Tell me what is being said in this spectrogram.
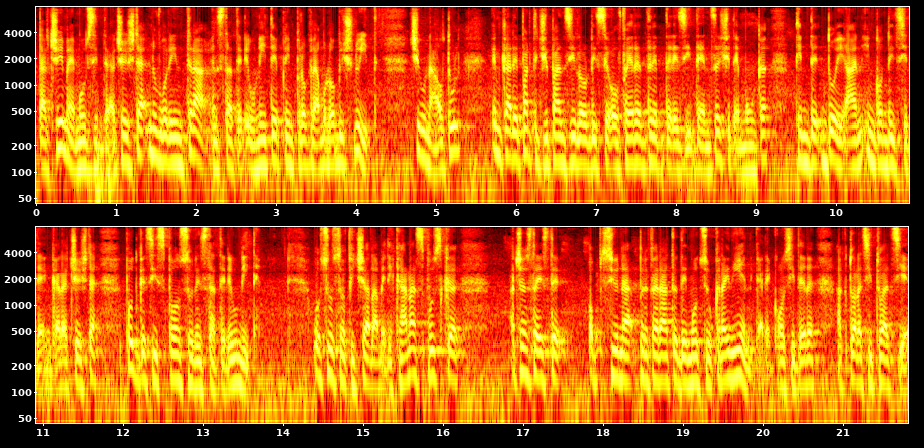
Dar cei mai mulți dintre aceștia nu vor intra în Statele Unite prin programul obișnuit, ci un altul în care participanților li se oferă drept de rezidență și de muncă timp de 2 ani în condițiile în care aceștia pot găsi sponsori în Statele Unite. O sursă oficială americană a spus că aceasta este opțiunea preferată de mulți ucrainieni care consideră actuala situație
